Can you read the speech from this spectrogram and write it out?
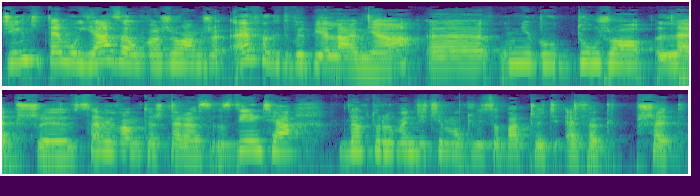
Dzięki temu ja zauważyłam, że efekt wybielania e, u mnie był dużo lepszy. Wstawię Wam też teraz zdjęcia, na których będziecie mogli zobaczyć efekt przed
